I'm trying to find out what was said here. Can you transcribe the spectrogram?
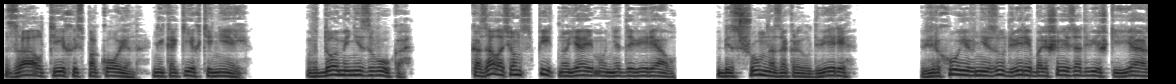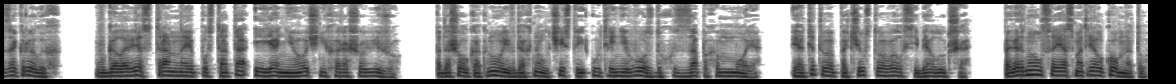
Зал тих и спокоен, никаких теней. В доме ни звука. Казалось, он спит, но я ему не доверял. Бесшумно закрыл двери. Вверху и внизу двери большие задвижки, я закрыл их. В голове странная пустота, и я не очень хорошо вижу. Подошел к окну и вдохнул чистый утренний воздух с запахом моря. И от этого почувствовал себя лучше. Повернулся и осмотрел комнату.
